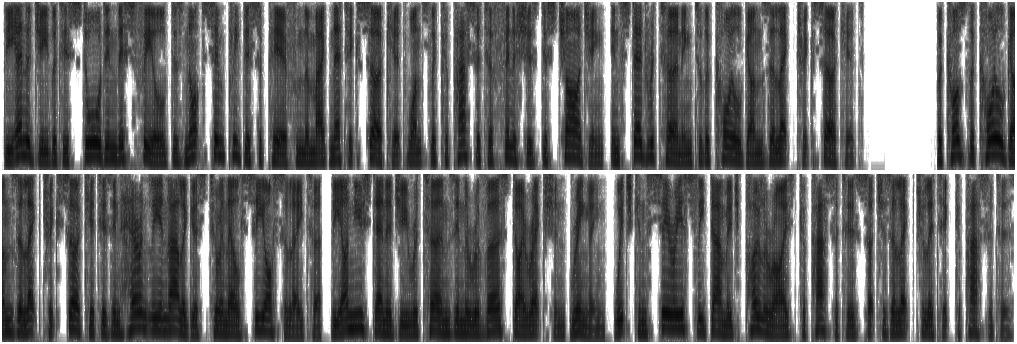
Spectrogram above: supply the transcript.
The energy that is stored in this field does not simply disappear from the magnetic circuit once the capacitor finishes discharging, instead returning to the coilgun's electric circuit. Because the coilgun's electric circuit is inherently analogous to an LC oscillator, the unused energy returns in the reverse direction ringing, which can seriously damage polarized capacitors such as electrolytic capacitors.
